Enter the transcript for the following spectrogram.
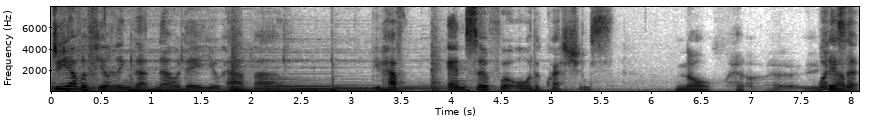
Do you have a feeling that nowadays you have um, you have answer for all the questions? No. Uh, What is have- the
